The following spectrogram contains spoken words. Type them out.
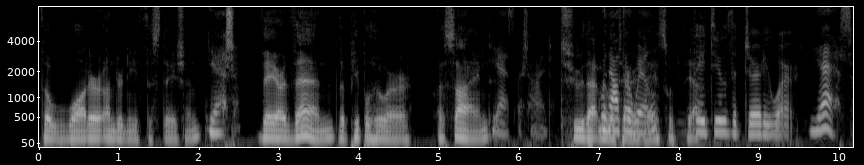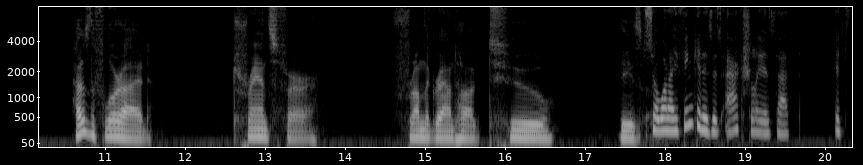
the water underneath the station. Yes. They are then the people who are assigned Yes, assigned. to that Without their military will. base. With yeah. They do the dirty work. Yes. How does the fluoride transfer from the groundhog to these? So what I think it is is actually is that it's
